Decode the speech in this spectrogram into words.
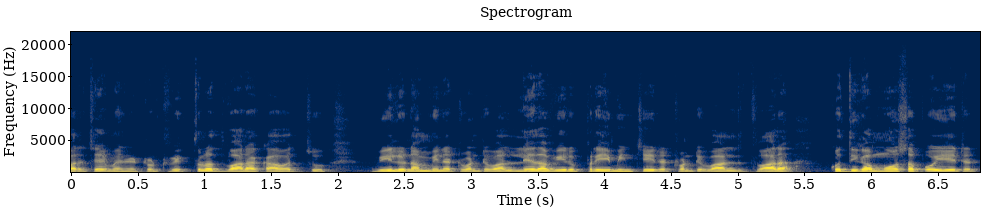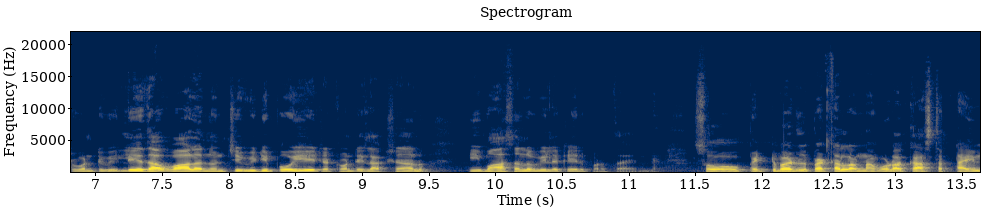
పరిచయమైనటువంటి వ్యక్తుల ద్వారా కావచ్చు వీళ్ళు నమ్మినటువంటి వాళ్ళు లేదా వీరు ప్రేమించేటటువంటి వాళ్ళ ద్వారా కొద్దిగా మోసపోయేటటువంటివి లేదా వాళ్ళ నుంచి విడిపోయేటటువంటి లక్షణాలు ఈ మాసంలో వీళ్ళకి ఏర్పడతాయండి. సో పెట్టుబడులు పెట్టాలన్నా కూడా కాస్త టైం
